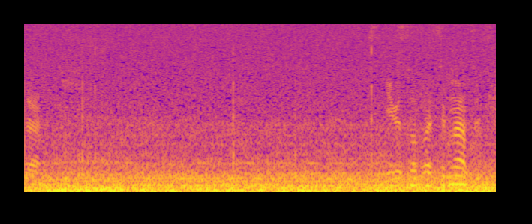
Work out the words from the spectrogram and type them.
Так. 918.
